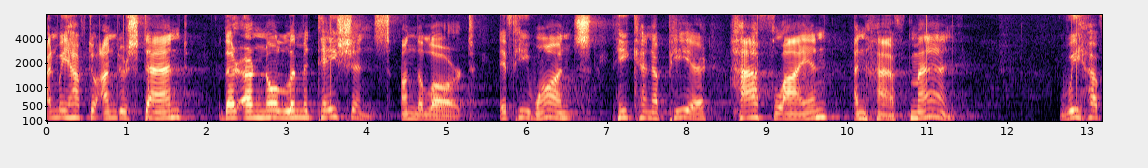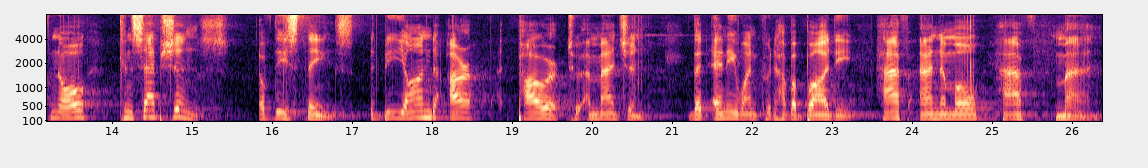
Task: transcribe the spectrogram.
And we have to understand there are no limitations on the Lord. If he wants, he can appear half lion and half man. We have no conceptions of these things beyond our power to imagine that anyone could have a body, half animal, half man.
